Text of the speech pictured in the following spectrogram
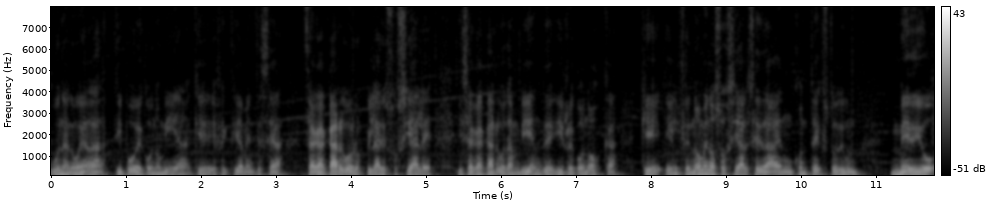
una nueva tipo de economía que efectivamente sea, se haga cargo de los pilares sociales y se haga cargo también de, y reconozca que el fenómeno social se da en un contexto de un medio,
